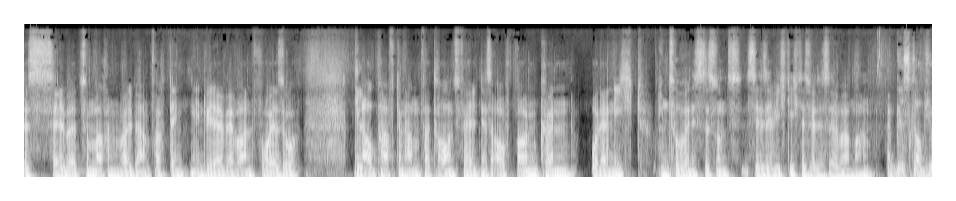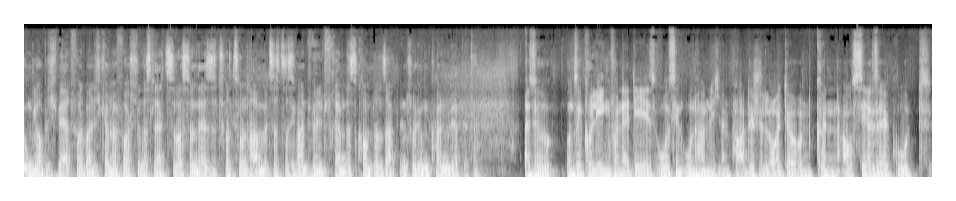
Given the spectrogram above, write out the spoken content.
das selber zu machen, weil wir einfach denken, entweder wir waren vorher so glaubhaft und haben ein Vertrauensverhältnis aufbauen können oder nicht. Insofern ist es uns sehr, sehr wichtig, dass wir das selber machen. Das ist, glaube ich, unglaublich wertvoll, weil ich kann mir vorstellen, das Letzte, was du in der Situation haben willst, ist, dass jemand Wildfremdes kommt und sagt, Entschuldigung, können wir bitte. Also unsere Kollegen von der DSO sind unheimlich empathische Leute und können auch sehr, sehr gut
